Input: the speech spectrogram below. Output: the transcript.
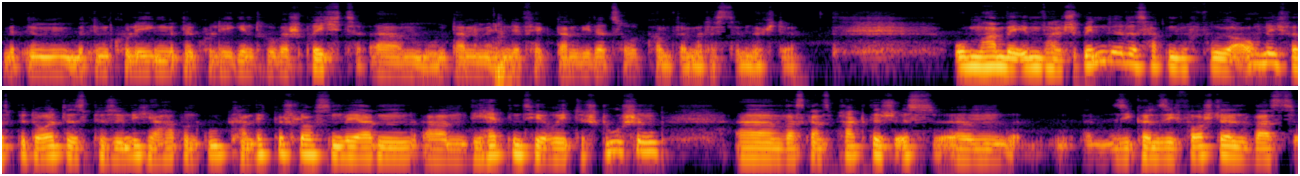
mit einem, mit einem Kollegen, mit einer Kollegin drüber spricht ähm, und dann im Endeffekt dann wieder zurückkommt, wenn man das denn möchte. Oben haben wir ebenfalls Spinde, das hatten wir früher auch nicht, was bedeutet, das persönliche Hab und Gut kann weggeschlossen werden. Ähm, wir hätten theoretisch Duschen, äh, was ganz praktisch ist. Ähm, Sie können sich vorstellen, was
